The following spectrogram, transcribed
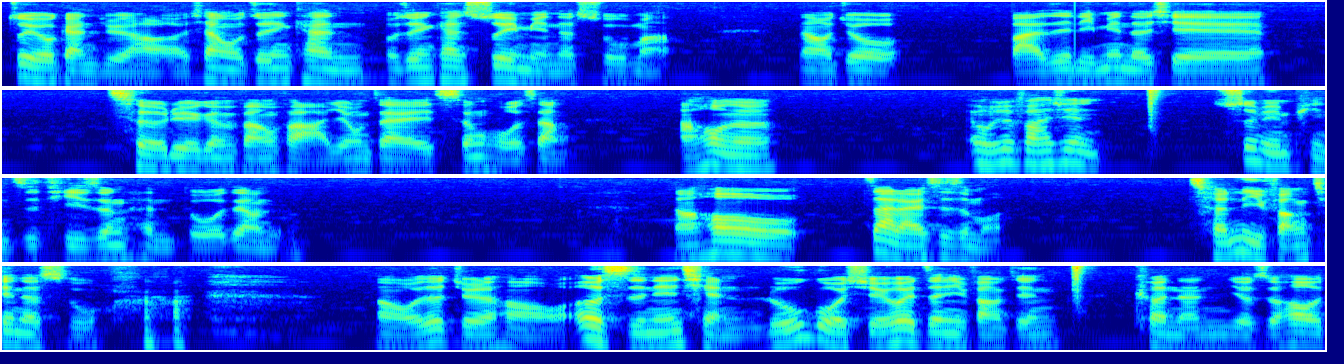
最有感觉好了，像我最近看我最近看睡眠的书嘛，那我就把这里面的一些策略跟方法用在生活上，然后呢，哎，我就发现睡眠品质提升很多这样子。然后再来是什么？整理房间的书。啊，我就觉得哈，二十年前如果学会整理房间，可能有时候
